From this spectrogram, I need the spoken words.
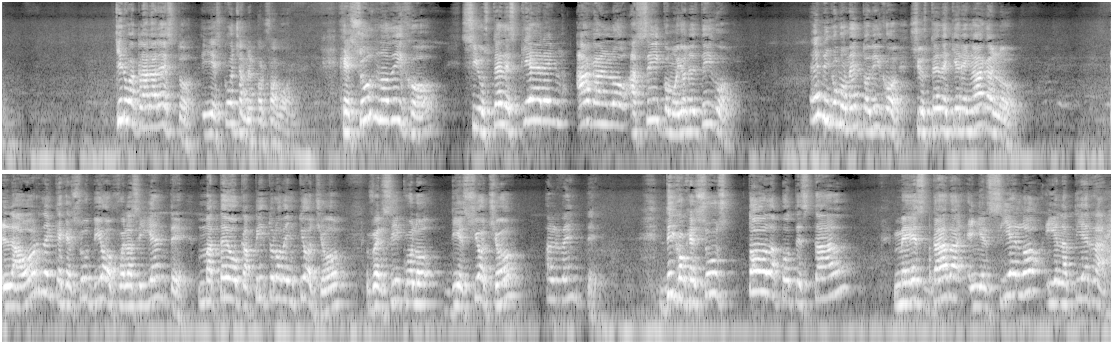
Quiero aclarar esto y escúchame por favor. Jesús no dijo, si ustedes quieren, háganlo así como yo les digo. En ningún momento dijo, si ustedes quieren, háganlo. La orden que Jesús dio fue la siguiente. Mateo capítulo 28, versículo 18 al 20. Dijo Jesús, toda potestad me es dada en el cielo y en la tierra.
